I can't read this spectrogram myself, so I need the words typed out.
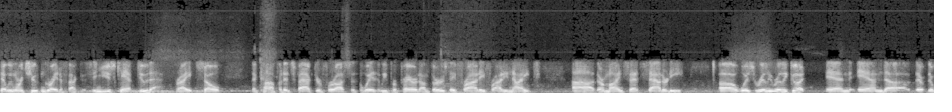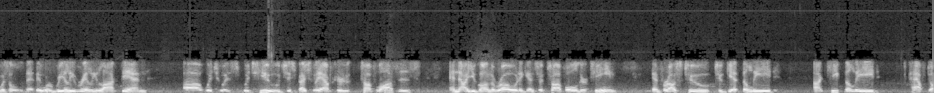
that we weren't shooting great effectiveness, and you just can't do that, right? So the confidence factor for us and the way that we prepared on Thursday, Friday, Friday night, uh, their mindset Saturday uh, was really, really good, and and uh, there, there was a they were really, really locked in, uh, which was which huge, especially after tough losses, and now you go on the road against a tough older team, and for us to to get the lead, uh, keep the lead, have to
